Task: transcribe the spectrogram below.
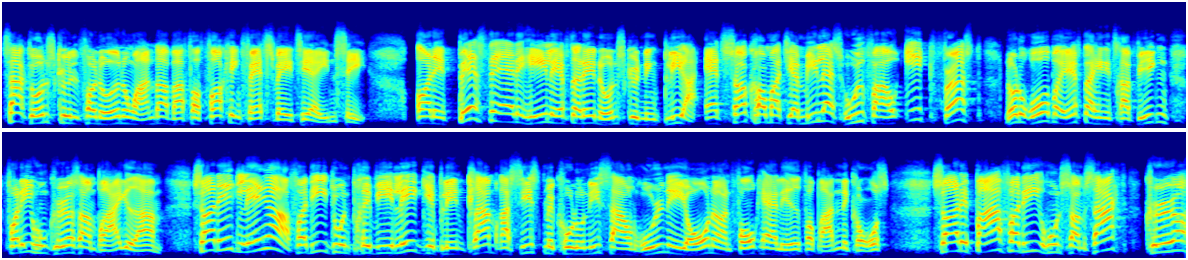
sagt undskyld for noget, nogle andre var for fucking fatsvage til at indse. Og det bedste af det hele efter den undskyldning bliver, at så kommer Jamilas hudfarve ikke først, når du råber efter hende i trafikken, fordi hun kører sig om brækket arm. Så er det ikke længere, fordi du er en privilegieblind, klam racist med kolonisavn rullende i årene og en forkærlighed for brændende kors. Så er det bare fordi hun som sagt kører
